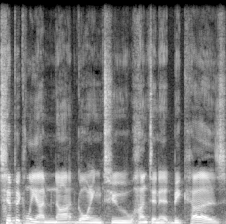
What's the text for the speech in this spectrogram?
typically I'm not going to hunt in it because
